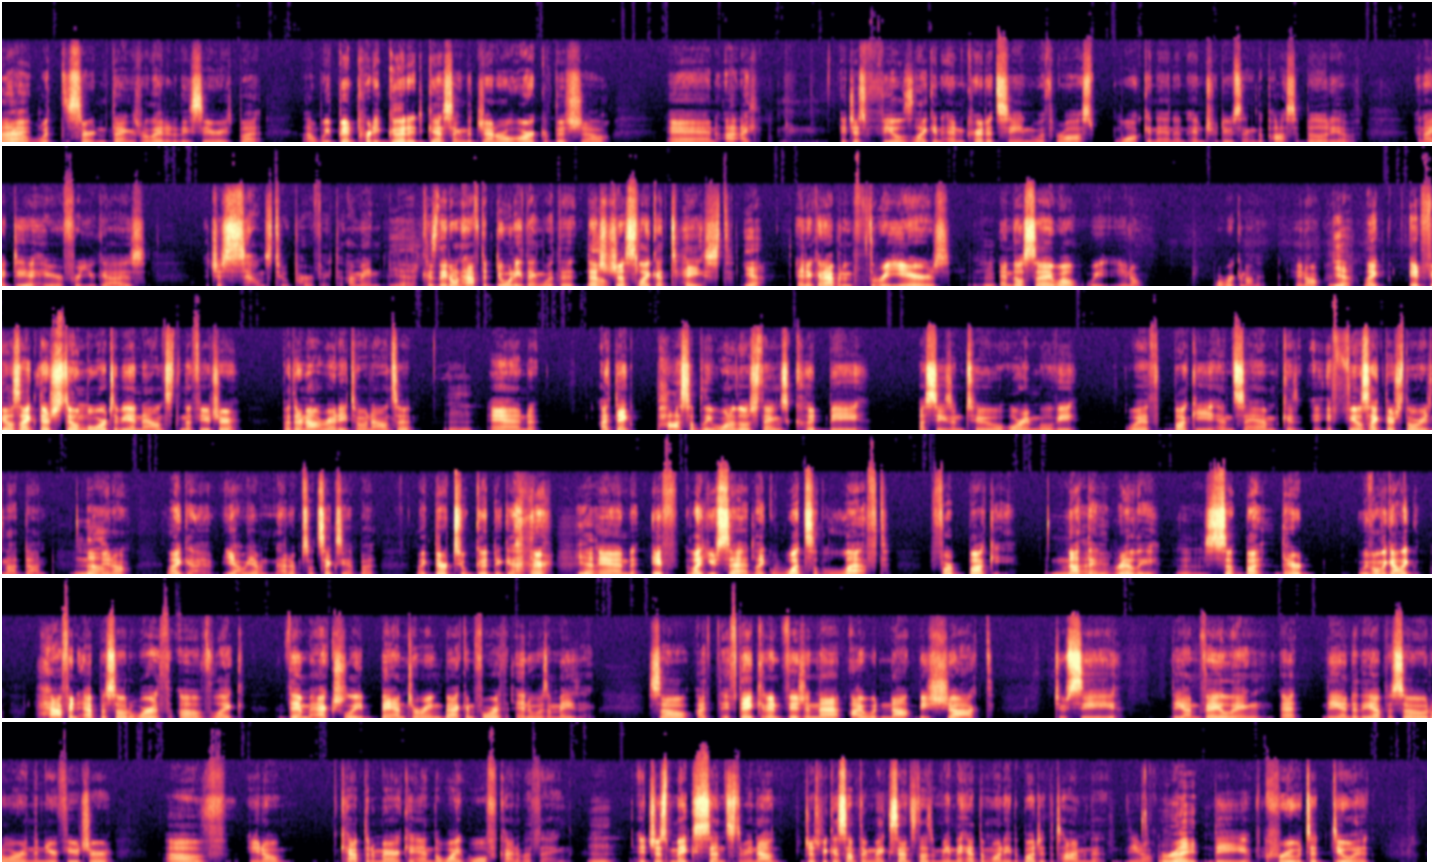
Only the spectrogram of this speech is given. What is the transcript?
uh, Right. with certain things related to these series, but uh, we've been pretty good at guessing the general arc of this show, and I, I it just feels like an end credit scene with Ross walking in and introducing the possibility of an idea here for you guys. It just sounds too perfect. I mean, Yeah. because they don't have to do anything with it. That's No. just like a taste. Yeah. And it could happen in three years, hmm and they'll say, "Well, we, you know, we're working on it." You know, Yeah. like it feels like there's still more to be announced in the future, but they're not ready to announce it. Hmm And I think possibly one of those things could be a season two or a movie with Bucky and Sam because it feels like their story's not done. No. You know, like uh, yeah, we haven't had episode six yet, but like they're too good together. Yeah. And if, like you said, like what's left for Bucky? Nothing Right. really. Mm. So, but they're we've only got like half an episode worth of like them actually bantering back and forth, and it was amazing. So, I, if they can envision that, I would not be shocked to see the unveiling at the end of the episode or in the near future of you know Captain America and the White Wolf kind of a thing Mm. it just makes sense to me. Now, just because something makes sense doesn't mean they had the money, the budget, the time, and the you know Right. the crew to do it.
